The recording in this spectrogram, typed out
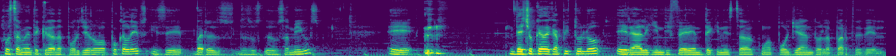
justamente creada por Yellow Apocalypse y varios de sus, amigos. Eh, de hecho, cada capítulo era alguien diferente quien estaba como apoyando la parte del,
